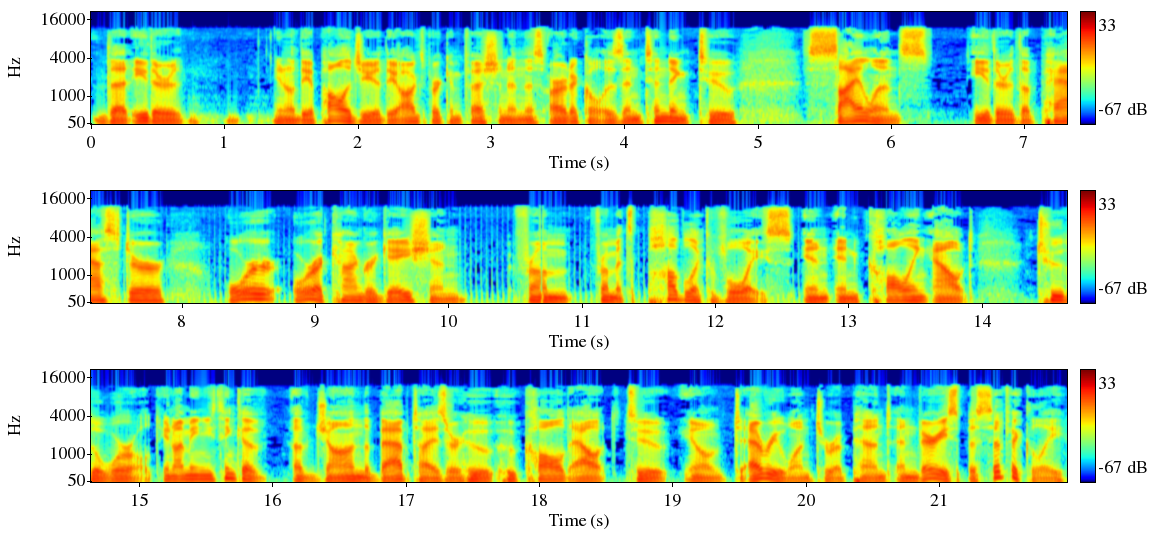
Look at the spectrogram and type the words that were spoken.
that either you know, the apology or the Augsburg Confession in this article is intending to silence either the pastor or or a congregation from from its public voice in in calling out to the world. You know, I mean, you think of of John the Baptizer who who called out to you know to everyone to repent and very specifically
